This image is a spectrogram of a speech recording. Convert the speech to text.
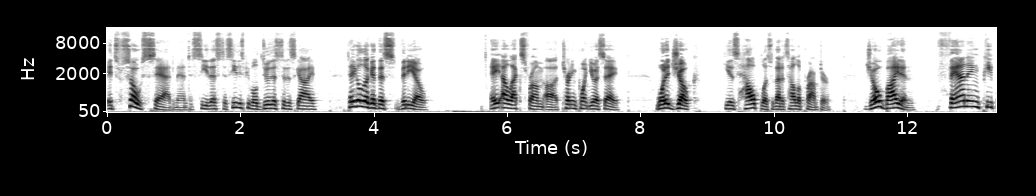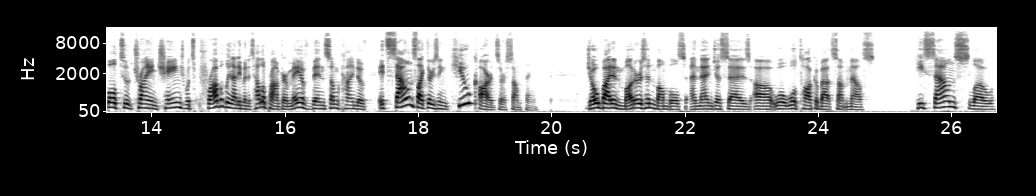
it's so sad, man, to see this, to see these people do this to this guy. Take a look at this video. ALX from uh, Turning Point USA What a joke. He is helpless without a teleprompter. Joe Biden fanning people to try and change what's probably not even a teleprompter may have been some kind of, it sounds like they're using cue cards or something. Joe Biden mutters and mumbles and then just says, uh, well, we'll talk about something else. He sounds slow.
